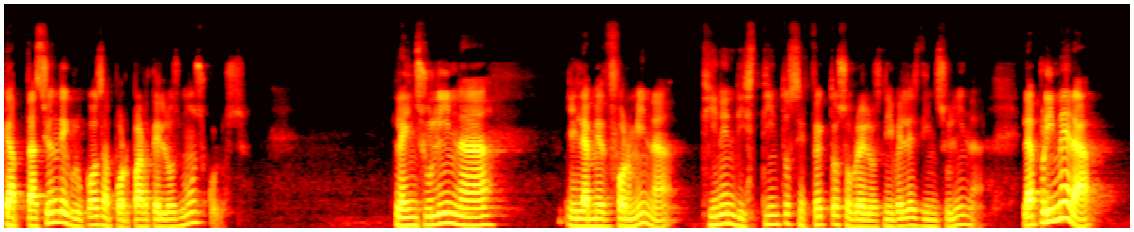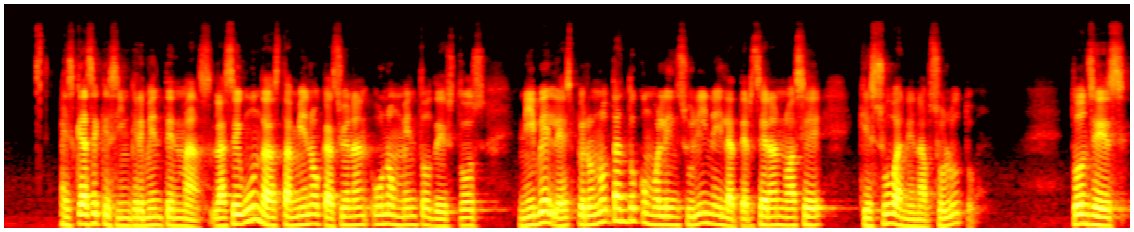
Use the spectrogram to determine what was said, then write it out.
captación de glucosa por parte de los músculos. La insulina y la metformina tienen distintos efectos sobre los niveles de insulina. La primera es que hace que se incrementen más. Las segundas también ocasionan un aumento de estos niveles, pero no tanto como la insulina y la tercera no hace que suban en absoluto. Entonces,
